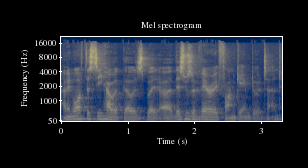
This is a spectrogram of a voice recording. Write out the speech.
I mean, we'll have to see how it goes, but uh, this was a very fun game to attend.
